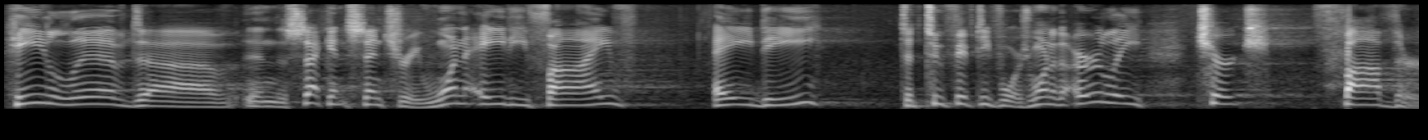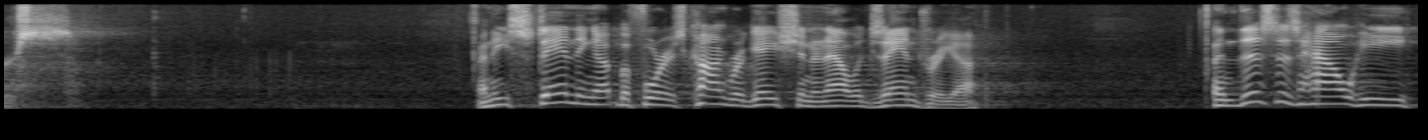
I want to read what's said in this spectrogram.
He lived uh, in the second century, 185 AD to 254. He's one of the early church fathers. And he's standing up before his congregation in Alexandria. And this is how he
